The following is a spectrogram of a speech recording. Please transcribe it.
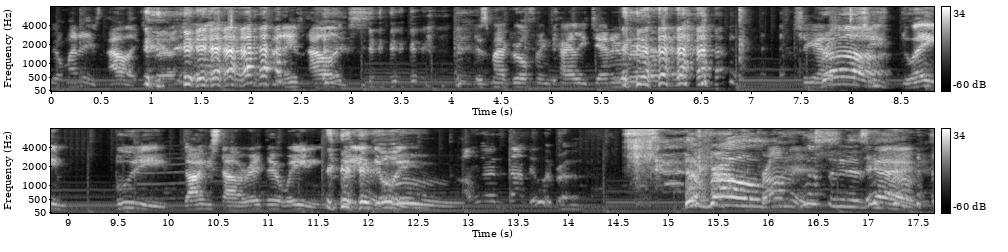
yo, my name's Alex, bro. my name's Alex. This is my girlfriend Kylie Jenner, bro. She got, Bruh. she's lame, booty doggy style right there waiting. What are you doing? Ooh. I'm gonna not do it, bro. bro, Promise. listen to this guy. Promise.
